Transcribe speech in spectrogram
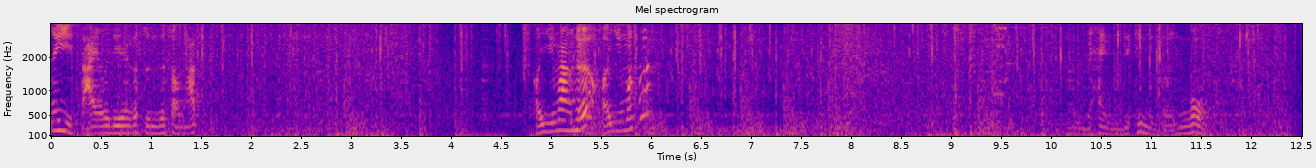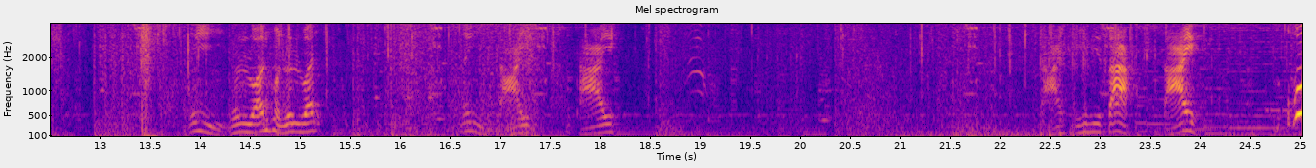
นี่ตายเอาดีกระสุนกระสองนัดขอยิงบ้างเถอะขอยิงบ้างเถอะไม่ให้มันได้ ที่หนึ่งเลยโง่นี่ล้วนๆหัวล้วนๆนี่ตายตายตายอ้ที่นี่ซากตายโอ้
